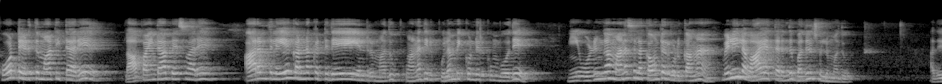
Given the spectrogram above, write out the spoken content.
கோட்டை எடுத்து மாட்டிட்டாரே. லா பாயிண்டாக பேசுவாரே. ஆரம்பத்திலேயே கண்ணை கட்டுதே என்று மது மனதில் புலம்பிக் கொண்டிருக்கும் போதே நீ ஒழுங்காக மனசில் கவுண்டர் கொடுக்காம வெளியில் வாயை திறந்து பதில் சொல்லு மது. அது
